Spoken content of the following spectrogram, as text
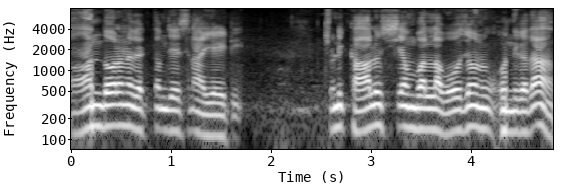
ఆందోళన వ్యక్తం చేసిన ఐఐటి. చూడండి కాలుష్యం వల్ల ఓజోన్ ఉంది కదా?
